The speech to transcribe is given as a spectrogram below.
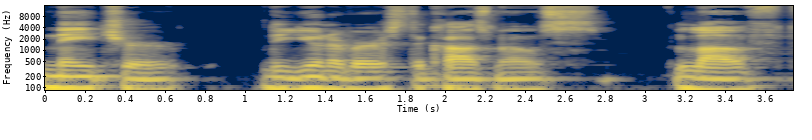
nature, the universe, the cosmos, love.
